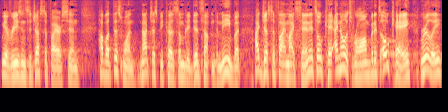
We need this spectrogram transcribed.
We have reasons to justify our sin. How about this one? Not just because somebody did something to me, but I justify my sin. It's okay. I know it's wrong, but it's okay, really,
